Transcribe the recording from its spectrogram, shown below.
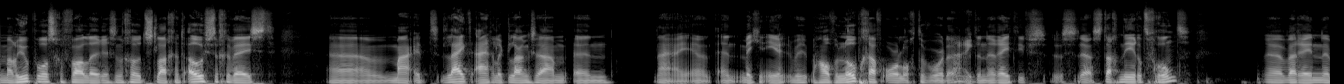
Mariupol is gevallen, er is een grote slag in het oosten geweest. Maar het lijkt eigenlijk langzaam een, nou ja, een, een beetje een, eer- een halve loopgraafoorlog te worden. Ja, ik- met een relatief ja, stagnerend front. Eh, waarin, eh,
